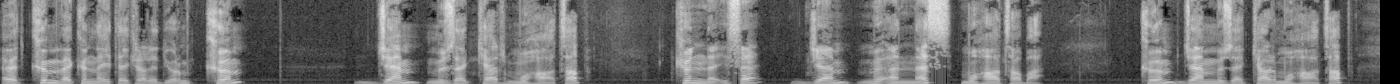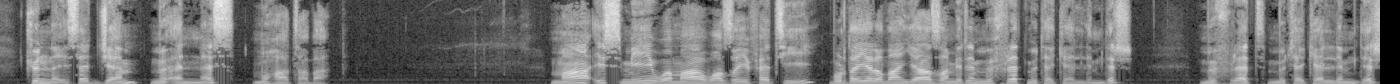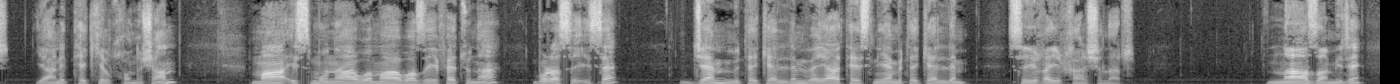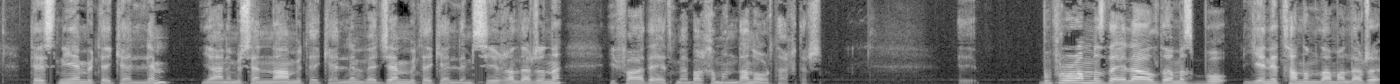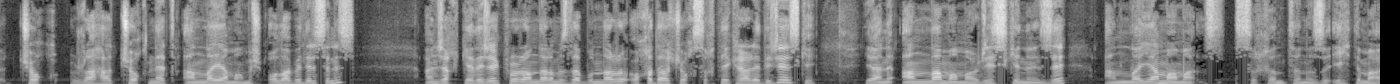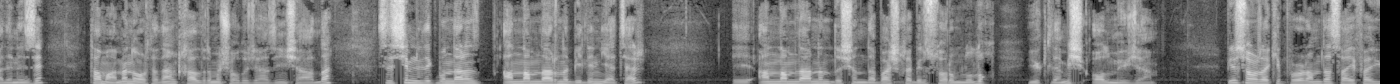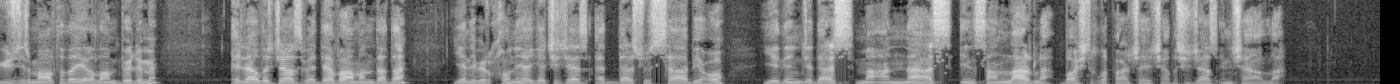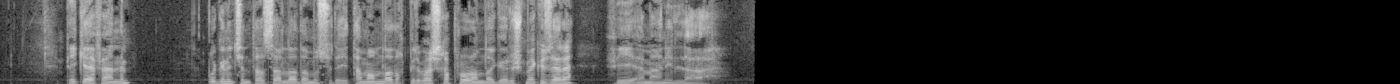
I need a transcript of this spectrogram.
Evet küm ve künneyi tekrar ediyorum. Küm, cem, müzekker, muhatap. Künne ise cem, müennes, muhataba. Küm, cem, müzekker, muhatap. Künne ise cem, müennes, muhataba. Ma ismi ve ma vazifeti. Burada yer alan ya zamiri müfret mütekellimdir. Müfret mütekellimdir. Yani tekil konuşan. Ma ismuna ve ma vazifetuna. Burası ise cem mütekellim veya tesniye mütekellim sigayı karşılar. Na zamiri tesniye mütekellim yani müsenna mütekellim ve cem mütekellim sigalarını ifade etme bakımından ortaktır. Ee, Bu programımızda ele aldığımız bu yeni tanımlamaları çok rahat, çok net anlayamamış olabilirsiniz. Ancak gelecek programlarımızda bunları o kadar çok sık tekrar edeceğiz ki yani anlamama riskinizi, anlayamama sıkıntınızı, ihtimalinizi tamamen ortadan kaldırmış olacağız inşallah. Siz şimdilik bunların anlamlarını bilin yeter. Ee, anlamlarının dışında başka bir sorumluluk yüklemiş olmayacağım. Bir sonraki programda sayfa 126'da yer alan bölümü ele alacağız ve devamında da yeni bir konuya geçeceğiz. Eddersü sabi'u 7. ders ma'an nas insanlarla başlıklı parçayı çalışacağız inşallah. Peki efendim. Bugün için tasarladığımız süreyi tamamladık. Bir başka programda görüşmek üzere. Fi emanillah.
